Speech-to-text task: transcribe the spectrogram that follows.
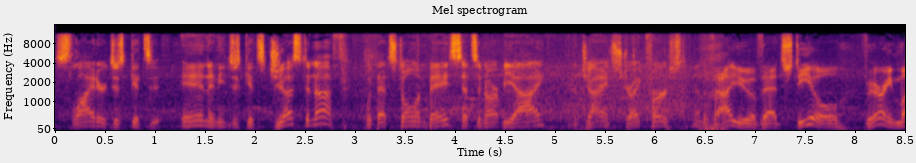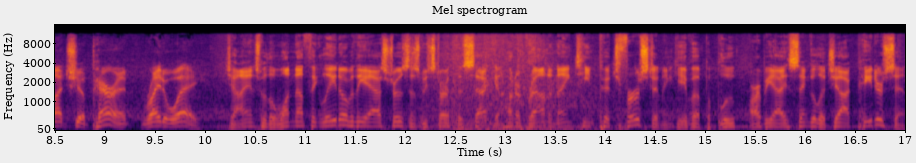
Slider just gets in and he just gets just enough with that stolen base. That's an RBI. The Giants strike first. And the value of that steal very much apparent right away. Giants with a 1-0 lead over the Astros as we start the second. Hunter Brown, a 19-pitch first inning, gave up a blue RBI single to Joc Pederson.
